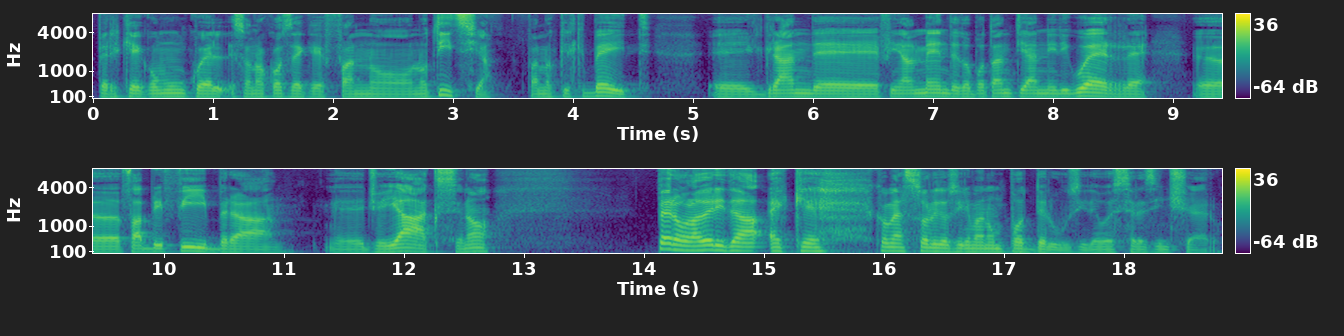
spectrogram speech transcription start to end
perché comunque sono cose che fanno notizia, fanno clickbait. il grande, finalmente, dopo tanti anni di guerre, eh, Fabri Fibra, eh, J-Ax, no? Però la verità è che, come al solito, si rimane un po' delusi, devo essere sincero.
